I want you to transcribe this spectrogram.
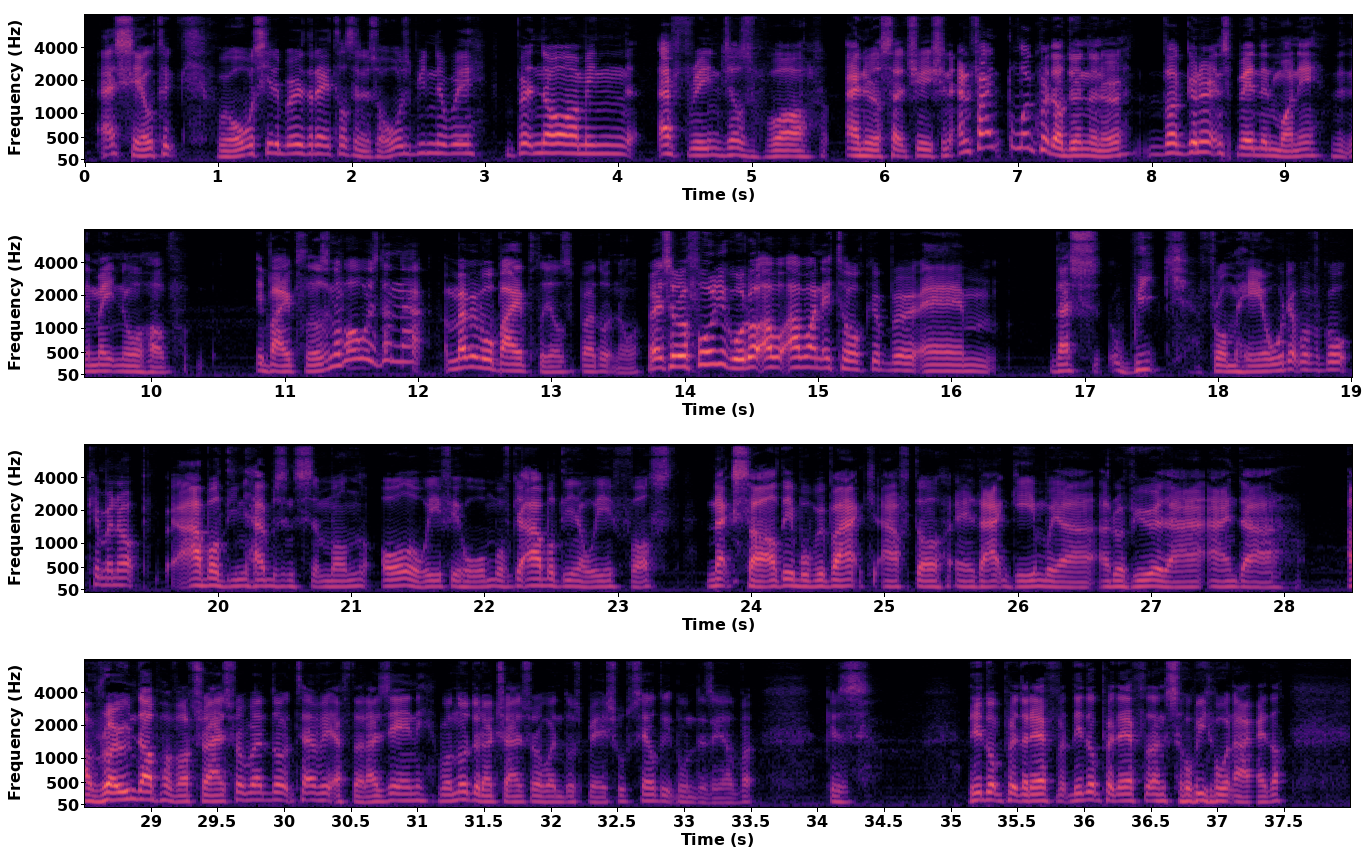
At Celtic, we always hear about the directors, and it's always been the way. But no, I mean, if Rangers were in our situation, in fact, look what they're doing now. They're going out and spending money that they might not have to buy players, and they've always done that. Maybe we'll buy players, but I don't know. Right, so before you go, I, I want to talk about um, this week from hell that we've got coming up. Aberdeen, Hibs, and St Mirren all away from home. We've got Aberdeen away first. Next Saturday, we'll be back after uh, that game with a, a, review of that and a, a roundup of our transfer window activity, if there is any. We're not doing a transfer window special. Celtic don't deserve it because they don't put their effort. They don't put the effort in, so we won't either.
